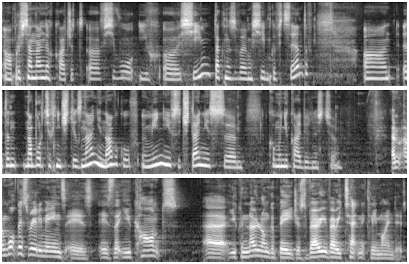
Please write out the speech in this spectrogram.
а, профессиональных качеств. Э, Всего их э, семь, так называемых семь коэффициентов. А, Это набор технических знаний, навыков, умений в сочетании с э, коммуникабельностью. And, and what this really means is, is that you can't, uh, you can no longer be just very, very technically minded.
